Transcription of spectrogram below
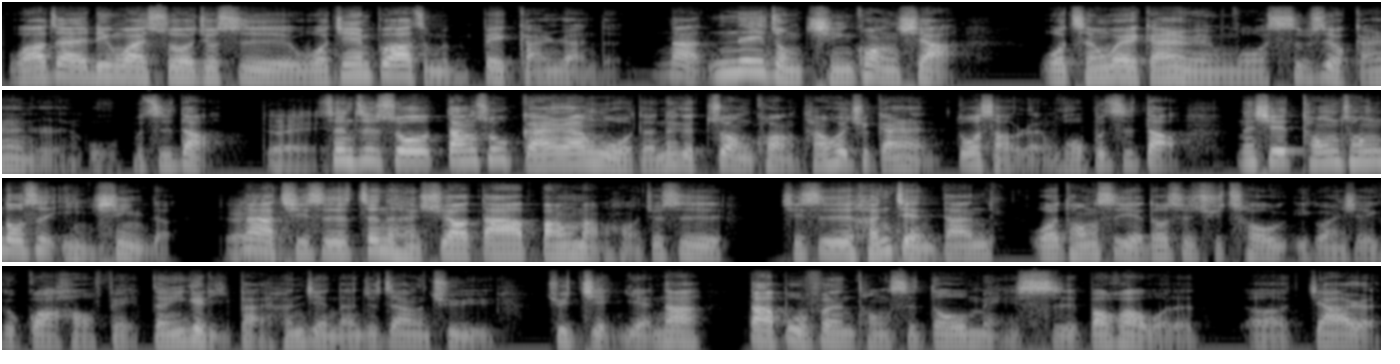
我要再另外说的就是，我今天不知道怎么被感染的，那那种情况下。我成为感染源，我是不是有感染的人？我不知道。对，甚至说当初感染我的那个状况，他会去感染多少人？我不知道。那些通通都是隐性的。那其实真的很需要大家帮忙哈。就是其实很简单，我的同事也都是去抽一管血，一个挂号费，等一个礼拜，很简单，就这样去去检验。那大部分同事都没事，包括我的呃家人。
